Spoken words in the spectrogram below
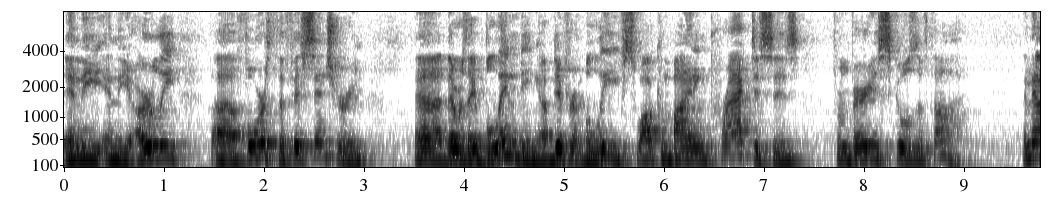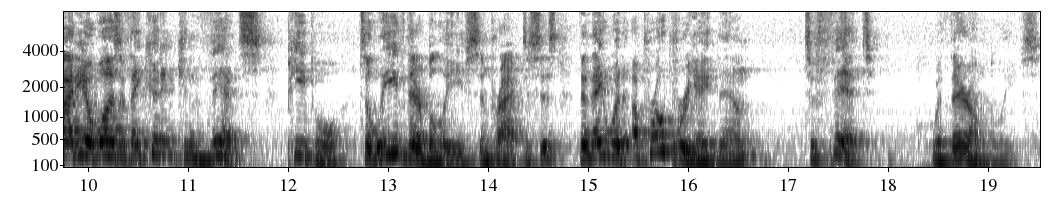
in the, in the early uh, fourth, the fifth century uh, there was a blending of different beliefs while combining practices from various schools of thought. And the idea was if they couldn't convince people to leave their beliefs and practices, then they would appropriate them to fit with their own beliefs.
